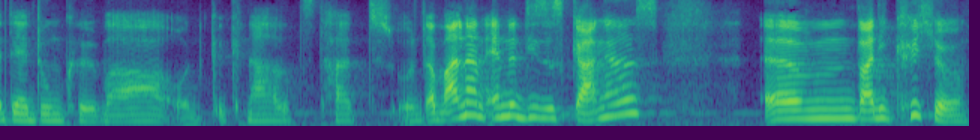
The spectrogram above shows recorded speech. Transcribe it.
der dunkel war und geknarzt hat. Und am anderen Ende dieses Ganges ähm, war die Küche.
